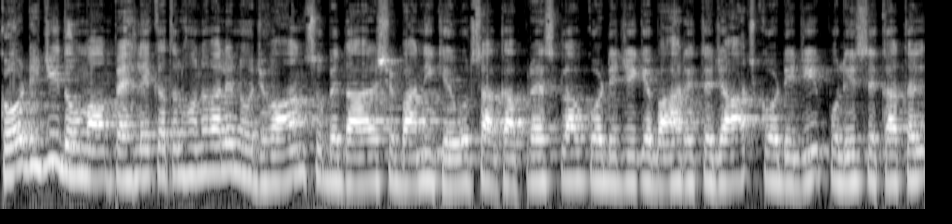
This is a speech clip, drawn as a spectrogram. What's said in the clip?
कोडीजी दो माह पहले कत्ल होने वाले नौजवान सूबेदार शिबानी के उर्सा का प्रेस क्लब, कोडीजी के बाहर एहतजाज, कोडीजी पुलिस से कत्ल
